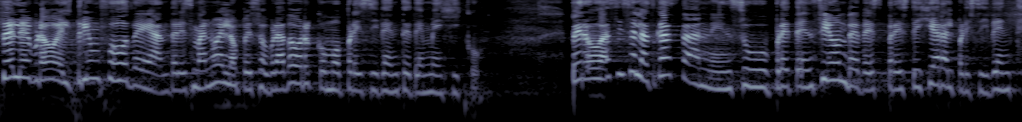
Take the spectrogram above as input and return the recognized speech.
celebró el triunfo de Andrés Manuel López Obrador como presidente de México. Pero así se las gastan en su pretensión de desprestigiar al presidente.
